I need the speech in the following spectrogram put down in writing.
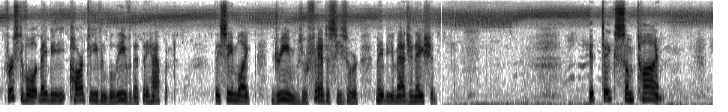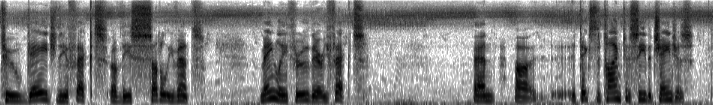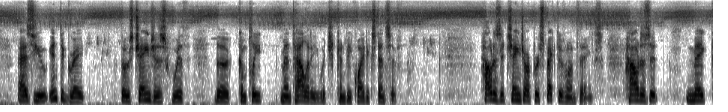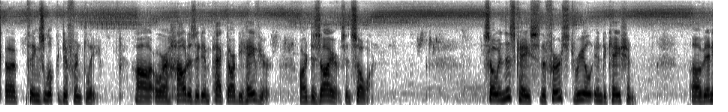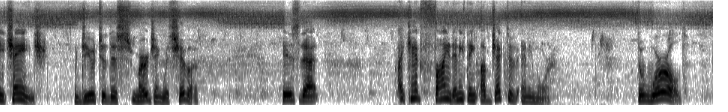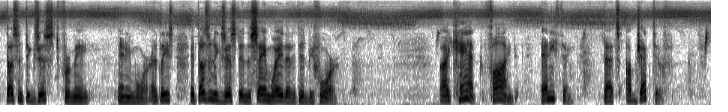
first of all, it may be hard to even believe that they happened. They seem like dreams or fantasies or maybe imagination. It takes some time to gauge the effects of these subtle events, mainly through their effects. And uh, it takes the time to see the changes as you integrate those changes with the complete mentality, which can be quite extensive. How does it change our perspective on things? How does it make uh, things look differently? Uh, or how does it impact our behavior, our desires, and so on? So in this case, the first real indication of any change due to this merging with Shiva is that I can't find anything objective anymore. The world doesn't exist for me anymore. At least it doesn't exist in the same way that it did before. I can't find anything that's objective,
